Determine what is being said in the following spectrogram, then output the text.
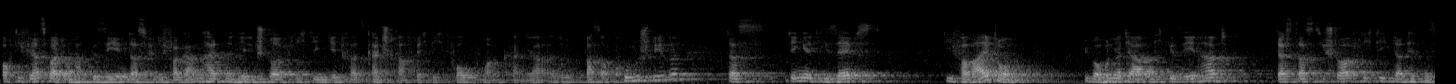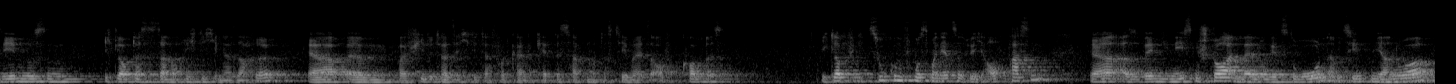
auch die Finanzverwaltung hat gesehen, dass für die Vergangenheit man hier den Steuerpflichtigen jedenfalls keinen strafrechtlichen Vorwurf machen kann. Ja, also was auch komisch wäre, dass Dinge, die selbst die Verwaltung über 100 Jahre nicht gesehen hat, dass das die Steuerpflichtigen dann hätten sehen müssen. Ich glaube, das ist dann auch richtig in der Sache, ja, ähm, weil viele tatsächlich davon keine Kenntnis hatten und das Thema jetzt aufgekommen ist. Ich glaube, für die Zukunft muss man jetzt natürlich aufpassen. Ja, also wenn die nächsten Steueranmeldungen jetzt drohen am 10. Januar,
